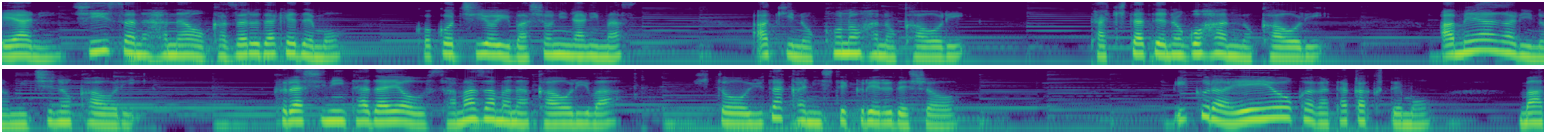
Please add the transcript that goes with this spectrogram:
部屋に小さな花を飾るだけでも心地よい場所になります。秋の木の葉の香り、炊きたてのご飯の香り、雨上がりの道の香り、暮らしに漂う様々な香りは人を豊かにしてくれるでしょう。いくら栄養価が高くても全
